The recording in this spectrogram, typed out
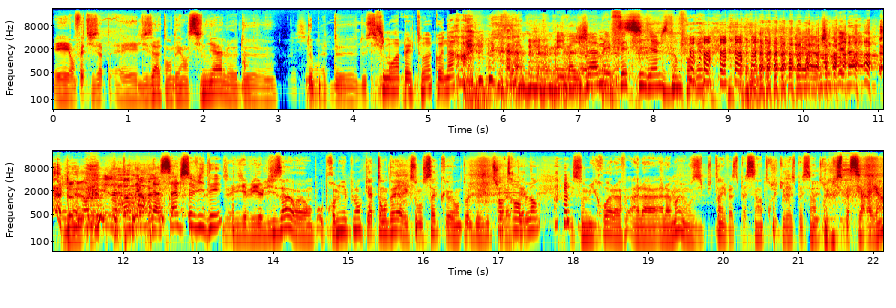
Et en fait, ils att- et Lisa attendait un signal de de, de, de, Simon, rappelle-toi, connard. et il m'a jamais fait de signal, cet enfoiré. et euh, j'étais là. Donnez- J'attendais que la salle se vidait Il y avait Lisa euh, au premier plan qui attendait avec son sac euh, en toile de jute sur en la tête tremblant. et son micro à la, à, la, à la main et on se dit putain il va se passer un truc, il va se passer un truc, il se passait rien.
